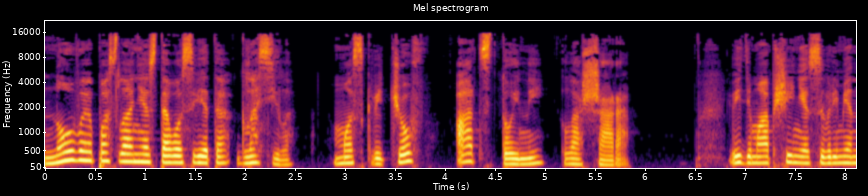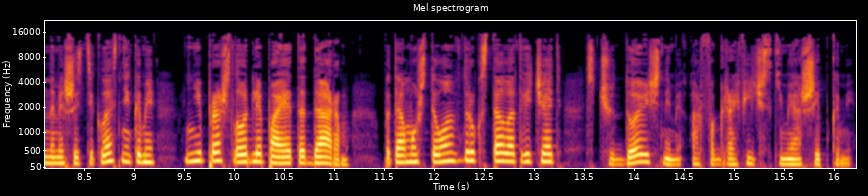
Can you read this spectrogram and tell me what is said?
Новое послание с того света гласило «Москвичев – отстойный лошара». Видимо, общение с современными шестиклассниками не прошло для поэта даром, потому что он вдруг стал отвечать с чудовищными орфографическими ошибками.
